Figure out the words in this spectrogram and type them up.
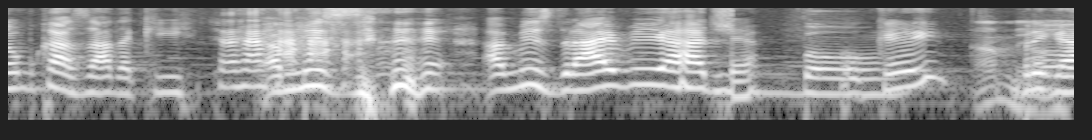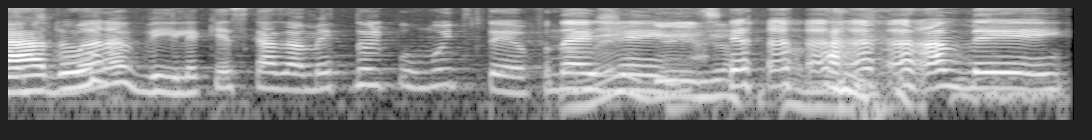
Estamos casados aqui. A Miss, a Miss Drive e a Rádio. Bom. Ok? Amém. Obrigado. Ótimo, maravilha. Que esse casamento dure por muito tempo, né, Amém, gente? Amém. Amém.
